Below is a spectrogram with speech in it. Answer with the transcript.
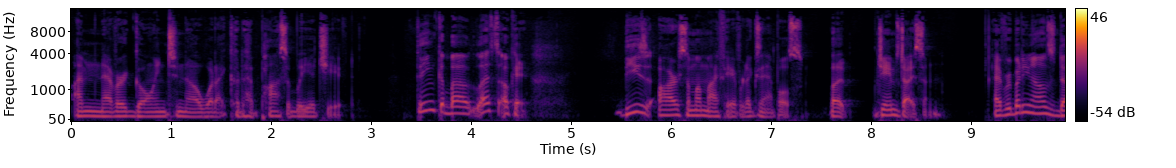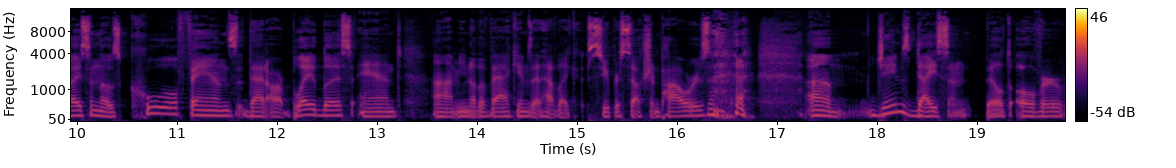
I'm never going to know what I could have possibly achieved. Think about, let's, okay, these are some of my favorite examples, but James Dyson. Everybody knows Dyson, those cool fans that are bladeless and, um, you know, the vacuums that have like super suction powers. um, James Dyson built over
